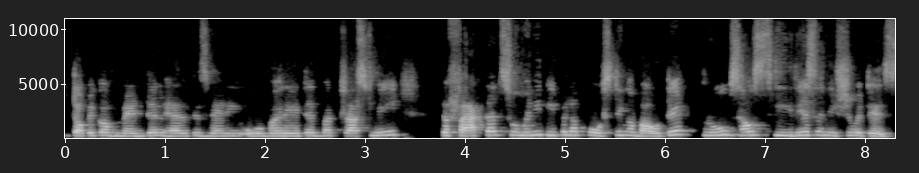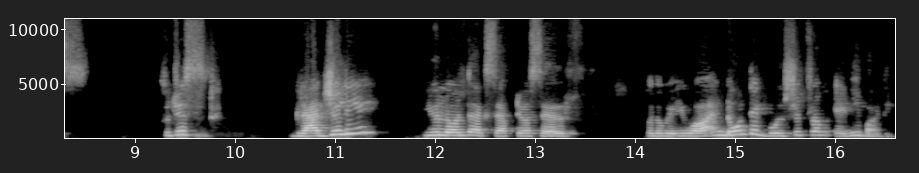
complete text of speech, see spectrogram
the topic of mental health is very overrated, but trust me, the fact that so many people are posting about it proves how serious an issue it is. So just gradually you learn to accept yourself for the way you are and don't take bullshit from anybody.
